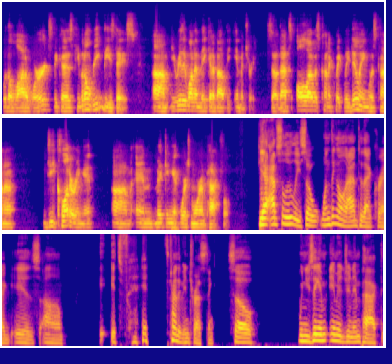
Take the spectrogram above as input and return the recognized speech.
with a lot of words because people don't read these days. Um, you really want to make it about the imagery. So that's all i was kind of quickly doing was kind of decluttering it um, and making it where it's more impactful Yeah, absolutely. So one thing I'll add to that, Craig, is um, i- it's it's kind of interesting. So when you say Im- image and impact,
